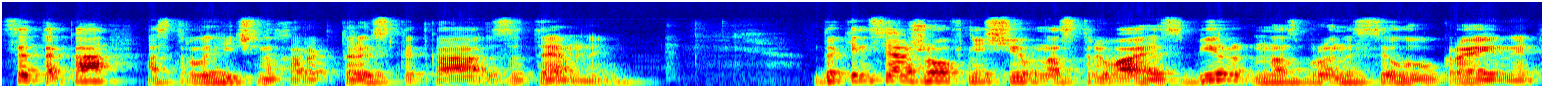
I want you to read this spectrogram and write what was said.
Це така астрологічна характеристика затемнень. До кінця жовтня ще в нас триває збір на Збройні Сили України.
